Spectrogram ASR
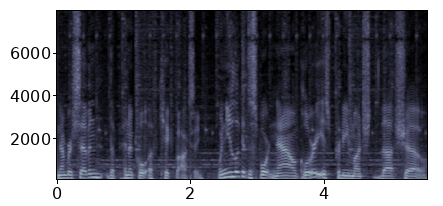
Number seven, the pinnacle of kickboxing. When you look at the sport now, Glory is pretty much the show.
